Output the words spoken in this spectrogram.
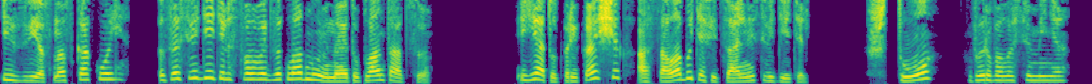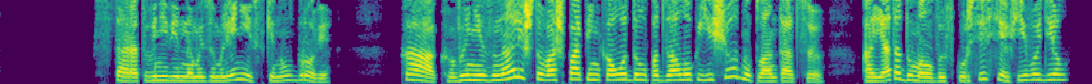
«Известно, с какой. Засвидетельствовать закладную на эту плантацию. Я тут приказчик, а стала быть официальный свидетель». «Что?» — вырвалось у меня. Старот в невинном изумлении вскинул брови. «Как, вы не знали, что ваш папенька отдал под залог еще одну плантацию? А я-то думал, вы в курсе всех его дел».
